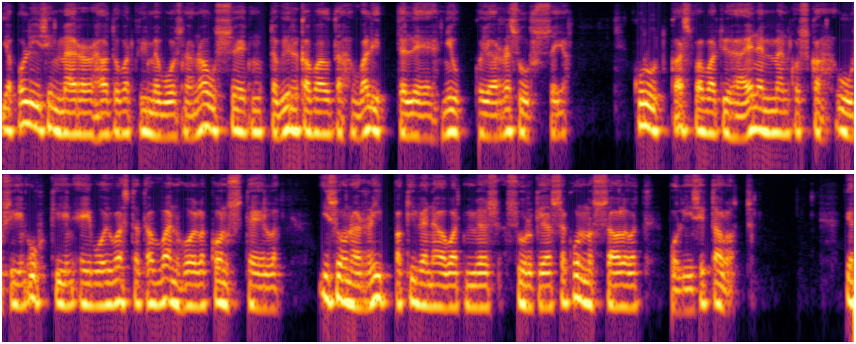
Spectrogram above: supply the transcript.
Ja poliisin määrärahat ovat viime vuosina nousseet, mutta virkavalta valittelee niukkoja resursseja. Kulut kasvavat yhä enemmän, koska uusiin uhkiin ei voi vastata vanhoilla konsteilla. Isona riippakivenä ovat myös surkeassa kunnossa olevat poliisitalot. Ja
